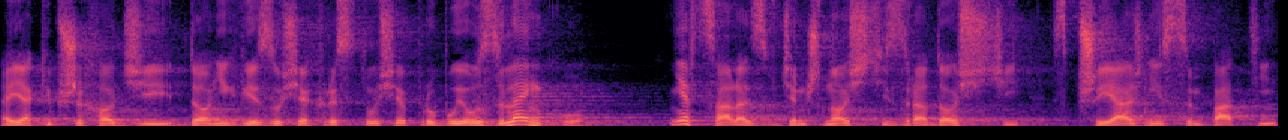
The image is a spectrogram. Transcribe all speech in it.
jaki przychodzi do nich w Jezusie Chrystusie, próbują z lęku, nie wcale z wdzięczności, z radości, z przyjaźni, z sympatii,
